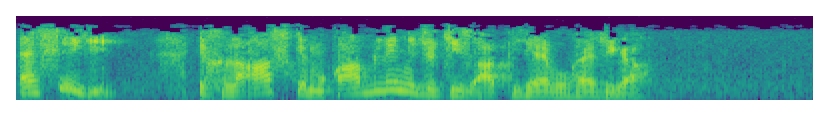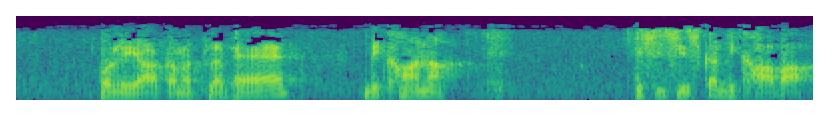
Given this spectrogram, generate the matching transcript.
ایسے ہی اخلاص کے مقابلے میں جو چیز آتی ہے وہ ہے ریا۔ اور ریا کا مطلب ہے دکھانا، کسی چیز کا دکھاوا۔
